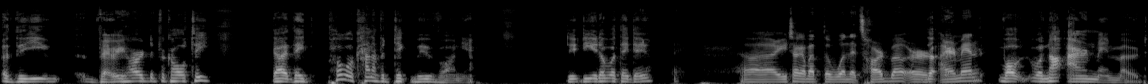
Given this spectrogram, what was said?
the very hard difficulty, uh, they pull a kind of a dick move on you. Do, do you know what they do? Uh, are you talking about the one that's hard mode or The- Iron Man? Well, well, not Iron Man mode.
